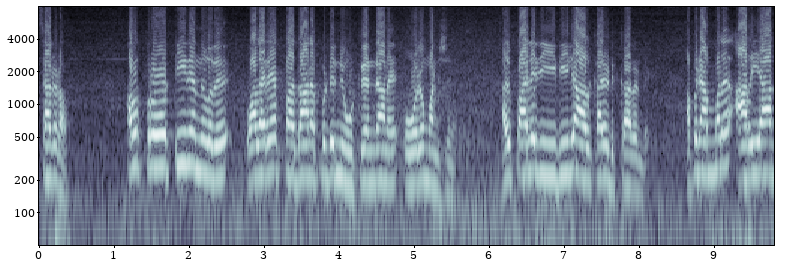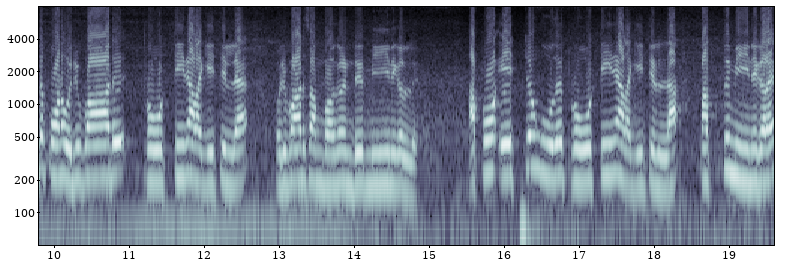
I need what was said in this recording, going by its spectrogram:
സ്റ്റാർട്ട് ആവും അപ്പോൾ പ്രോട്ടീൻ എന്നുള്ളത് വളരെ പ്രധാനപ്പെട്ട ന്യൂട്രിയന്റ് ആണ് ഓരോ മനുഷ്യനും. അത് പല രീതിയിൽ ആൾക്കാർ എടുക്കാറുണ്ട്. അപ്പോൾ നമ്മൾ അറിയാതെ പോണ ഒരുപാട് പ്രോട്ടീൻ അളകിയിട്ടില്ല ഒരുപാട് സംഭവങ്ങളുണ്ട് മീനുകളിൽ അപ്പോൾ ഏറ്റവും കൂടുതൽ പ്രോട്ടീൻ അടങ്ങിയിട്ടുള്ള പത്ത് മീനുകളെ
